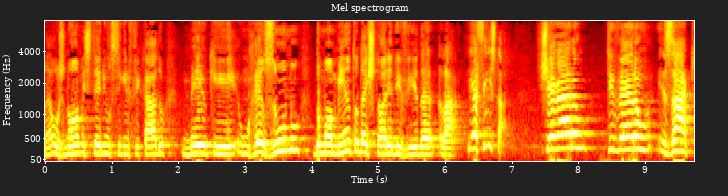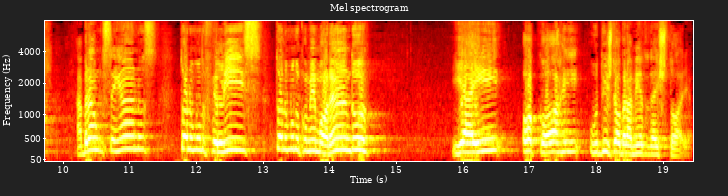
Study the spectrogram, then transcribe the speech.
Né? Os nomes terem um significado meio que um resumo do momento da história de vida lá. E assim está. Chegaram, tiveram Isaac. Abraão, 100 anos, todo mundo feliz, todo mundo comemorando. E aí ocorre o desdobramento da história.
